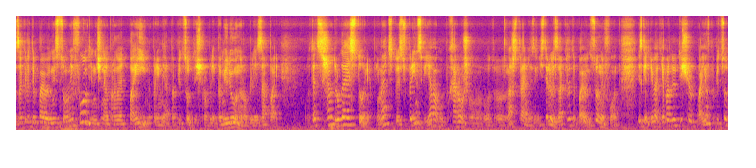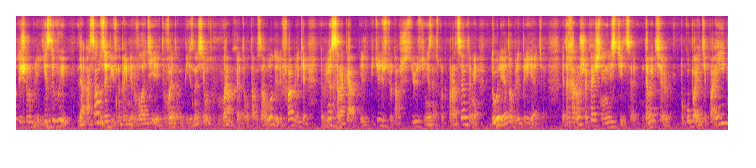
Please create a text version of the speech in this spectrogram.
закрытый паевой инвестиционный фонд и начинаю продавать паи, например, по 500 тысяч рублей, по миллиону рублей за пай, вот это совершенно другая история, понимаете? То есть, в принципе, я могу по-хорошему вот, в нашей стране зарегистрировать закрытый паевый фонд и сказать, ребят, я продаю тысячу паев по 500 тысяч рублей. Если вы, да, а сам запив, например, владеет в этом бизнесе, вот в рамках этого там завода или фабрики, например, 40 или 50, там 60, не знаю сколько процентами доли этого предприятия. Это хорошая, качественная инвестиция. Давайте покупайте паи,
